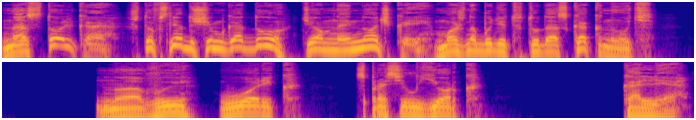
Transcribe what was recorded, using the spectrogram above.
Настолько, что в следующем году темной ночкой можно будет туда скакнуть». «Ну а вы, Уорик?» — спросил Йорк. «Кале»,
